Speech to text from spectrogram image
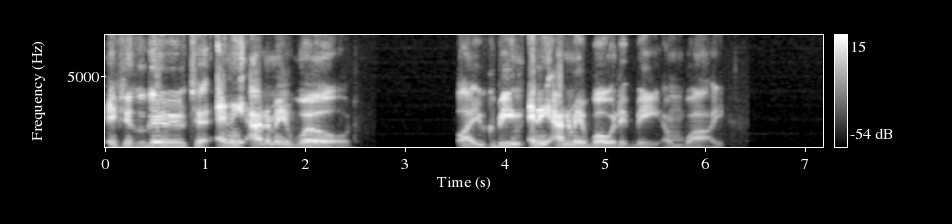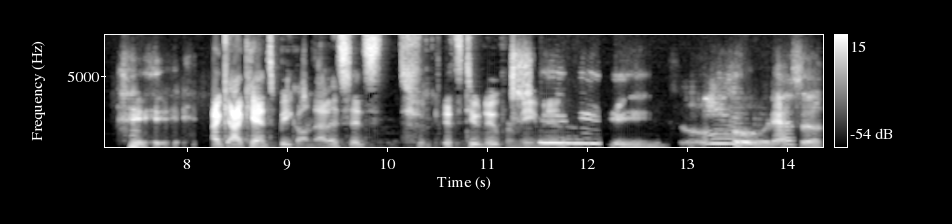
if you could go to any anime world? Like you could be in any anime, what would it be and why? I, I can't speak on that. It's it's it's too new for me, man. Jeez. Ooh, that's a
